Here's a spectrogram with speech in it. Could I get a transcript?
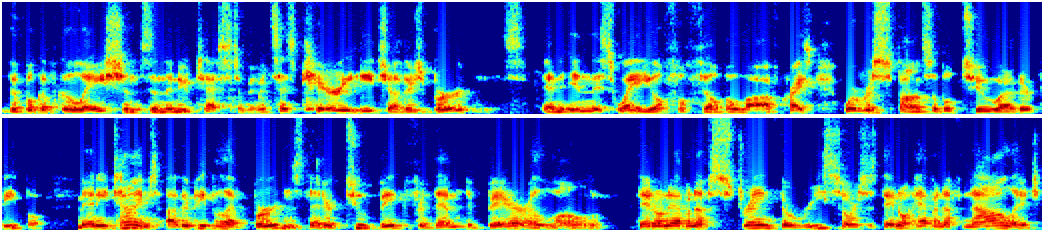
the book of Galatians in the New Testament, it says, carry each other's burdens. And in this way, you'll fulfill the law of Christ. We're responsible to other people. Many times, other people have burdens that are too big for them to bear alone. They don't have enough strength or resources. They don't have enough knowledge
